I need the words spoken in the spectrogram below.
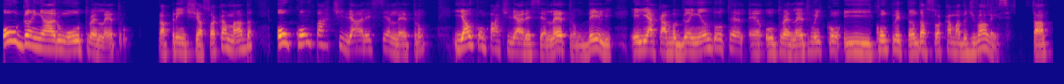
ou ganhar um outro elétron para preencher a sua camada, ou compartilhar esse elétron. E ao compartilhar esse elétron dele, ele acaba ganhando outro, é, outro elétron e, com, e completando a sua camada de valência, tá?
